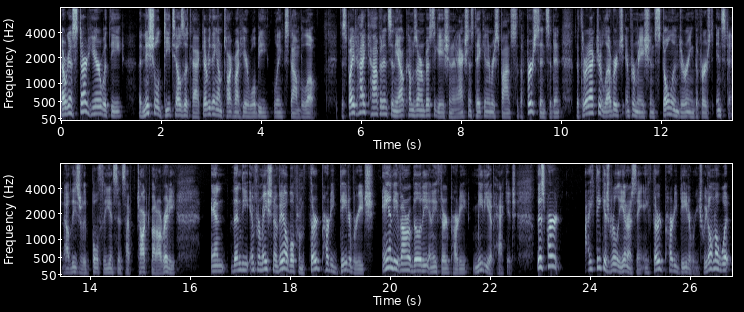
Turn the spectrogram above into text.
Now we're going to start here with the initial details attack. Everything I'm talking about here will be linked down below. Despite high confidence in the outcomes of our investigation and actions taken in response to the first incident, the threat actor leveraged information stolen during the first incident. Now, these are both the incidents I've talked about already. And then the information available from third-party data breach and a vulnerability in a third-party media package. This part I think is really interesting. A third party data breach. We don't know what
